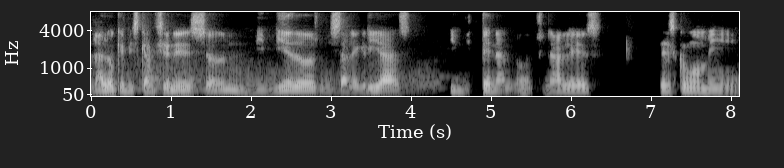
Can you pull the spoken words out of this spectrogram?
Lalo, que mis canciones son mis miedos, mis alegrías y mis penas, ¿no? Al final es, es como mi,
